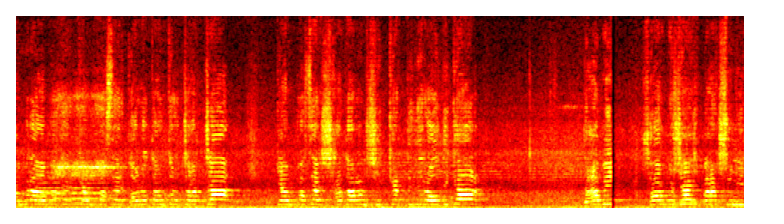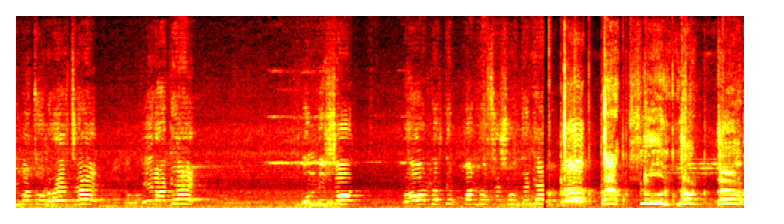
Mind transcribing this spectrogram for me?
আমরা আমাদের ক্যাম্পাসের গণতন্ত্র চর্চা ক্যাম্পাসের সাধারণ শিক্ষার্থীদের অধিকার দাবি সর্বশেষ বাক্স নির্বাচন হয়েছে। এর আগে উনিশশো বাউন্ন তেপ্পান্ন সেশন থেকে বাক্সুর রোডম্যাপ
